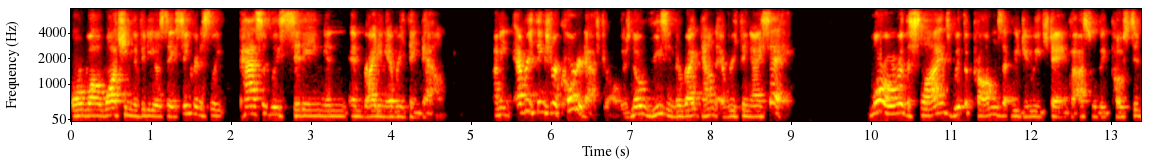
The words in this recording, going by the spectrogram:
or while watching the videos asynchronously, passively sitting and, and writing everything down. I mean, everything's recorded after all. There's no reason to write down everything I say. Moreover, the slides with the problems that we do each day in class will be posted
